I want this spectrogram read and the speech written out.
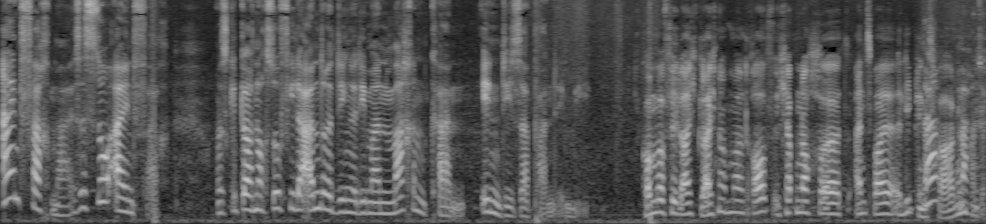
Einfach mal. Es ist so einfach. Und es gibt auch noch so viele andere Dinge, die man machen kann in dieser Pandemie. Kommen wir vielleicht gleich nochmal drauf. Ich habe noch äh, ein, zwei Lieblingsfragen. Ja, machen Sie.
